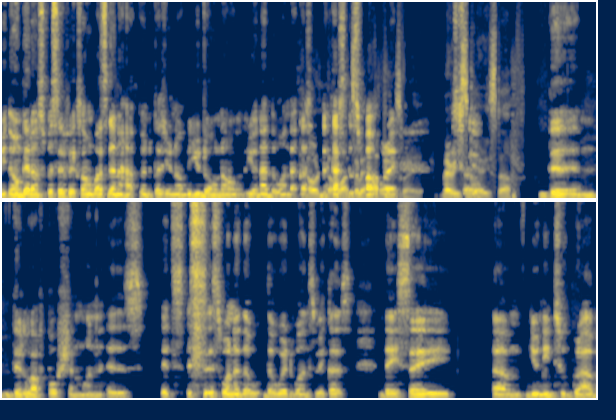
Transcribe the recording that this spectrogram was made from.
We don't get on specifics on what's gonna happen because you know you don't know. You're not the one that cast, that cast the spell, right? right? Very So- scary stuff. The the love potion one is it's it's, it's one of the the weird ones because they say um, you need to grab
